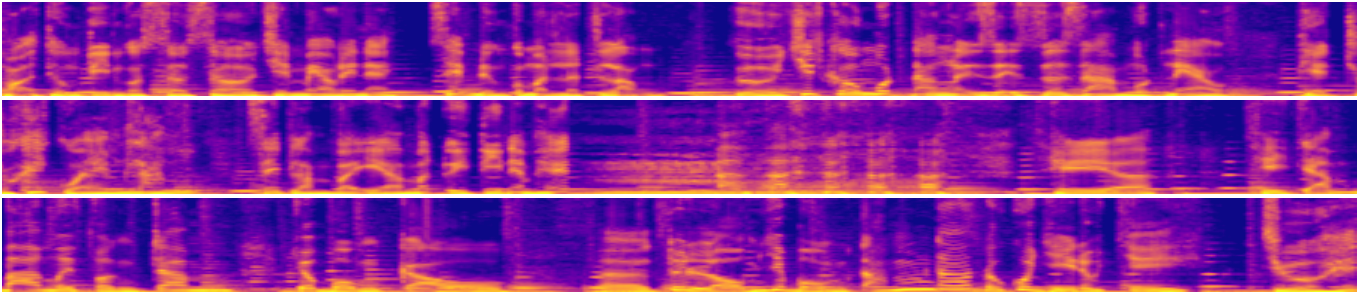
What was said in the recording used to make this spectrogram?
Mọi thông tin còn sờ sờ trên mail đây này. Sếp đừng có mật lật lọng. Gửi chiết khấu một đằng lại dậy giờ giảm một nẻo. Thiệt cho khách của em lắm. Sếp làm vậy à, mất uy tín em hết. Thì ờ, thì giảm 30% cho bồn cầu Ờ, Tôi lộn với bồn tắm đó Đâu có gì đâu chị. Chưa hết,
